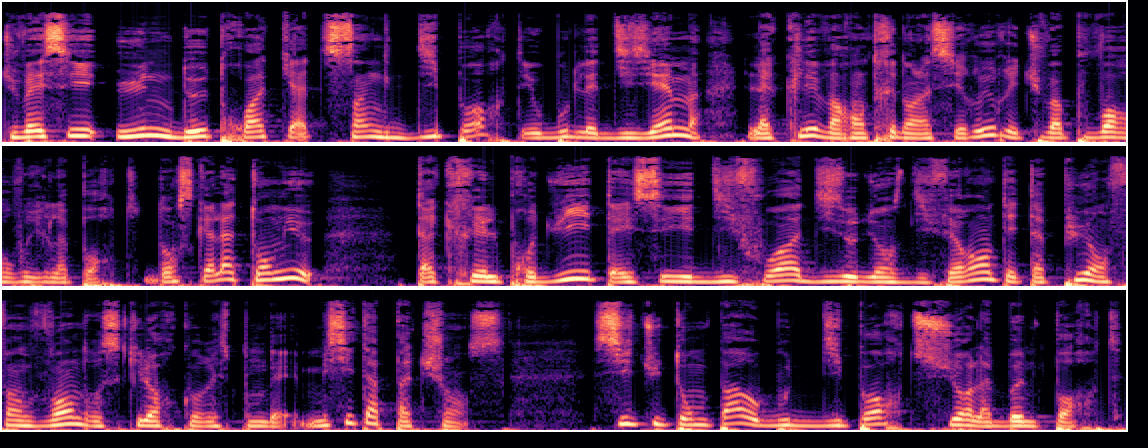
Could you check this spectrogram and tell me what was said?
Tu vas essayer une, deux, trois, quatre, cinq, dix portes et au bout de la dixième, la clé va rentrer dans la serrure et tu vas pouvoir ouvrir la porte. Dans ce cas-là, tant mieux. Tu as créé le produit, tu as essayé dix fois, dix audiences différentes et tu as pu enfin vendre ce qui leur correspondait. Mais si t'as pas de chance, si tu tombes pas au bout de 10 portes sur la bonne porte,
